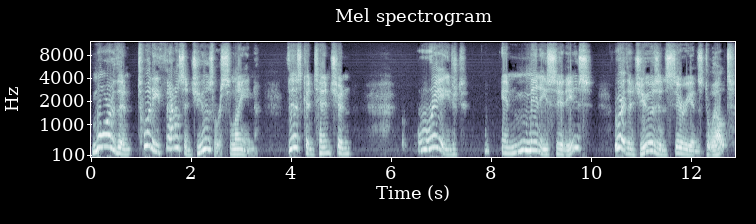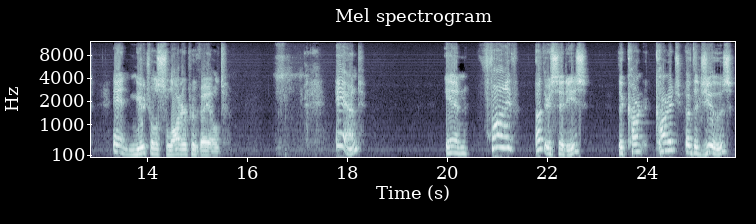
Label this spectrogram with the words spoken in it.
more than 20,000 Jews were slain. This contention raged in many cities where the Jews and Syrians dwelt and mutual slaughter prevailed. And in five other cities, the car carnage of the Jews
